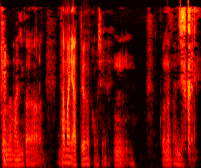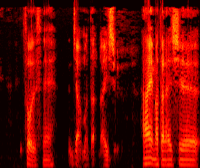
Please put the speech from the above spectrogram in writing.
そんな感じかな。たまに会ってるのかもしれない。うん。こんな感じですかね。そうですね。じゃあまた来週。はい、また来週。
